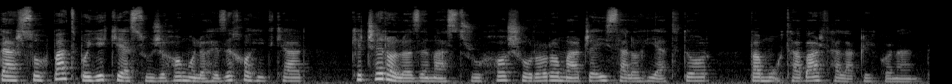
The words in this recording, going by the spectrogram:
در صحبت با یکی از سوژه ها ملاحظه خواهید کرد که چرا لازم است روحها شورا را مرجعی صلاحیت دار و معتبر تلقی کنند.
